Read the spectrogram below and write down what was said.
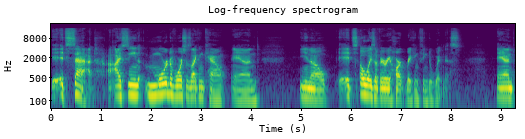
it's sad. I've seen more divorces I can count, and you know, it's always a very heartbreaking thing to witness. And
